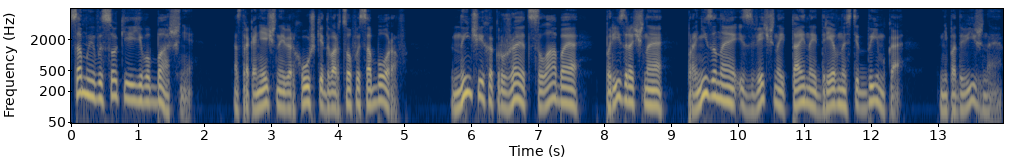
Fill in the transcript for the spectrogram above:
самые высокие его башни, остроконечные верхушки дворцов и соборов. Нынче их окружает слабая, призрачная, пронизанная извечной тайной древности дымка, неподвижная,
